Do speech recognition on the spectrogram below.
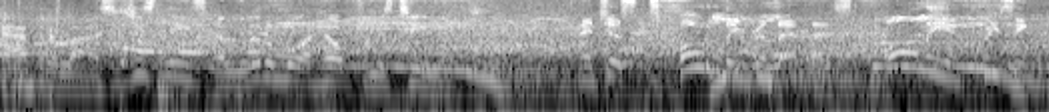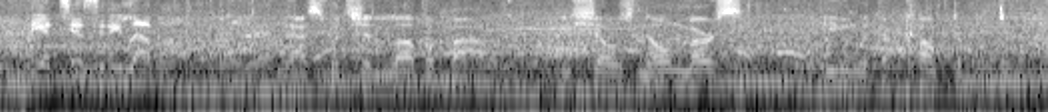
capitalized. He just needs a little more help from his teammates. And just totally relentless, only increasing the intensity level. Oh, yeah, and that's what you love about him. He shows no mercy, even with the comfortable lead.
